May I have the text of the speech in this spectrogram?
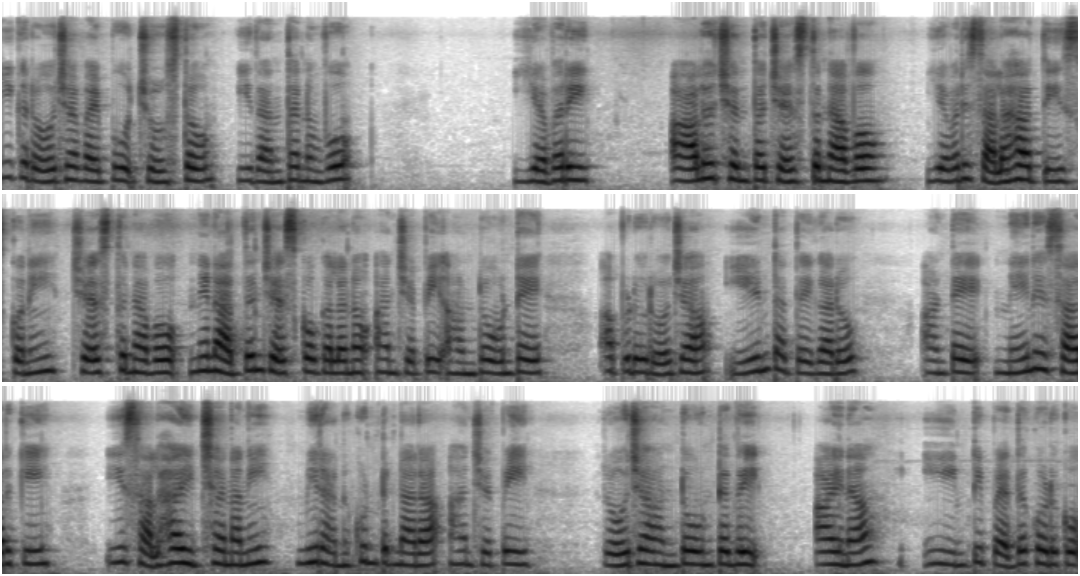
ఇక రోజా వైపు చూస్తూ ఇదంతా నువ్వు ఎవరి ఆలోచనతో చేస్తున్నావో ఎవరి సలహా తీసుకొని చేస్తున్నావో నేను అర్థం చేసుకోగలను అని చెప్పి అంటూ ఉంటే అప్పుడు రోజా ఏంటత్తయ్య గారు? అంటే నేనే సార్కి ఈ సలహా ఇచ్చానని మీరు అనుకుంటున్నారా అని చెప్పి రోజా అంటూ ఉంటుంది. ఆయన ఈ ఇంటి పెద్ద కొడుకు.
